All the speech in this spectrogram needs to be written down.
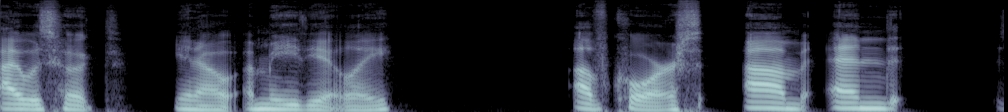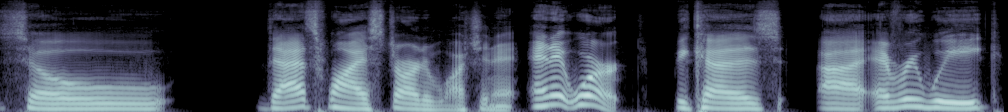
I was hooked, you know, immediately. Of course. Um and so that's why I started watching it. And it worked because uh every week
